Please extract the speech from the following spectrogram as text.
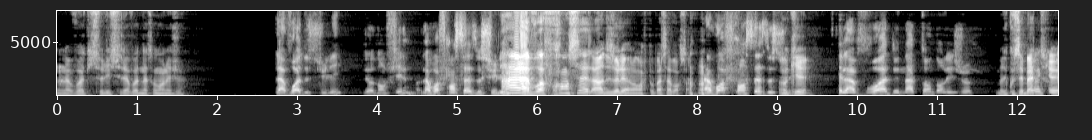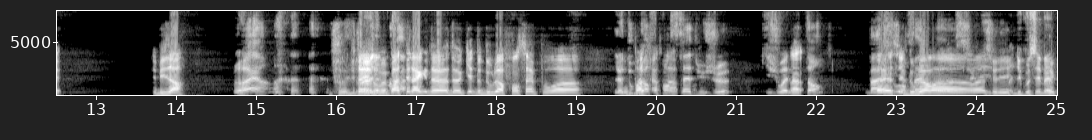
La voix de celui, c'est la voix de Nathan dans les jeux? La voix de Sully, dans le film, la voix française de Sully, Ah, la voix française Ah, désolé, alors je peux pas savoir ça. la voix française de Sully, ok. C'est la voix de Nathan dans les jeux. Bah, du coup, c'est bête. C'est bizarre. Ouais, hein Putain, Ouais, ils ont même pas assez de, de, de doubleur français pour. euh, Le pas doubleur ça. français du jeu qui jouait Ah. Nathan, bah, ouais, joue c'est le doubleur fait, euh, euh, ouais, Sully. celui. Bah, du coup, c'est bête,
